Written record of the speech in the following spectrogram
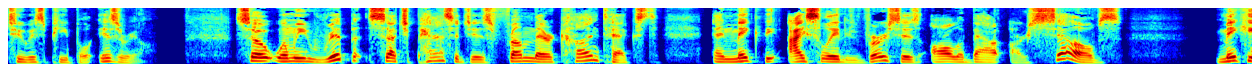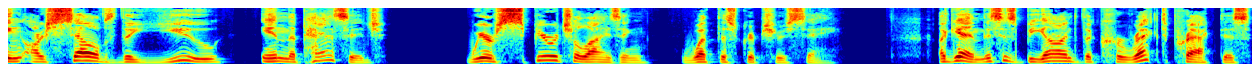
to his people Israel. So when we rip such passages from their context and make the isolated verses all about ourselves, making ourselves the you in the passage, we're spiritualizing what the scriptures say. Again, this is beyond the correct practice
